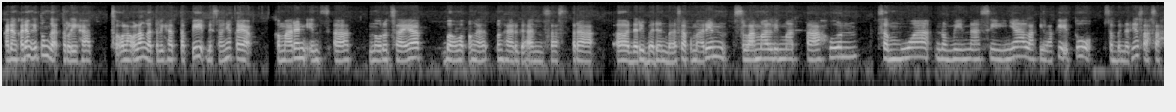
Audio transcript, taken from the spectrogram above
Kadang-kadang itu nggak terlihat seolah-olah nggak terlihat tapi misalnya kayak kemarin uh, menurut saya bahwa penghargaan sastra uh, dari Badan Bahasa kemarin selama lima tahun semua nominasinya laki-laki itu sebenarnya sah, sah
